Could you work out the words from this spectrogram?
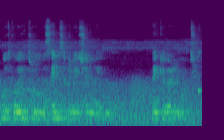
who's going through the same situation like me. Thank you very much.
